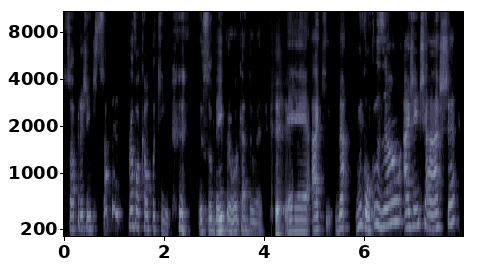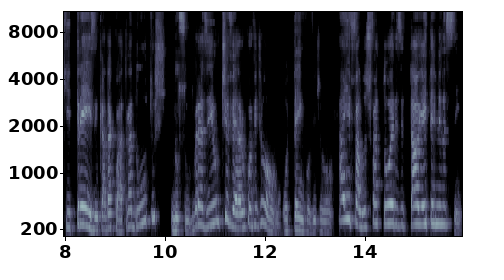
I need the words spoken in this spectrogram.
só para gente, só para provocar um pouquinho. Eu sou bem provocadora. É, aqui, na, em conclusão, a gente acha que três em cada quatro adultos no sul do Brasil tiveram Covid longa, ou têm Covid longa. Aí fala os fatores e tal, e aí termina assim:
